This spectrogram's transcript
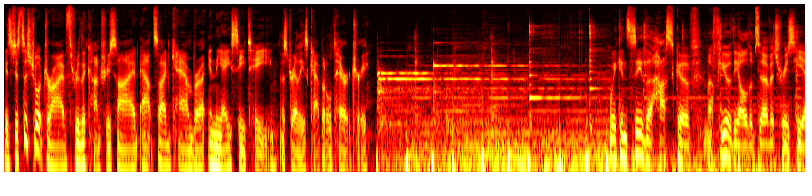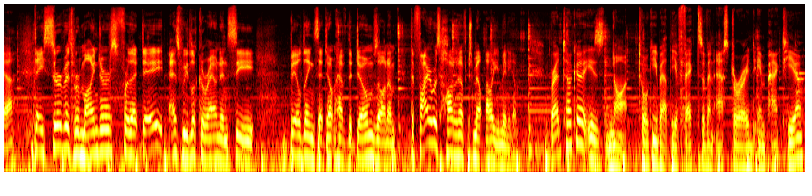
It's just a short drive through the countryside outside Canberra in the ACT, Australia's capital territory. We can see the husk of a few of the old observatories here. They serve as reminders for that day as we look around and see buildings that don't have the domes on them. The fire was hot enough to melt aluminium. Brad Tucker is not talking about the effects of an asteroid impact here.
